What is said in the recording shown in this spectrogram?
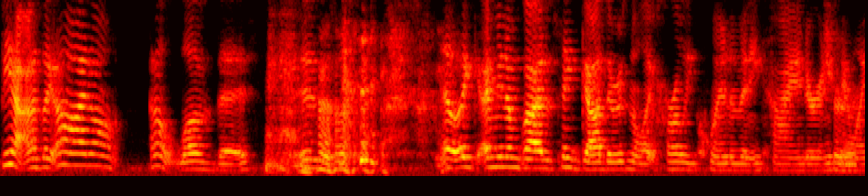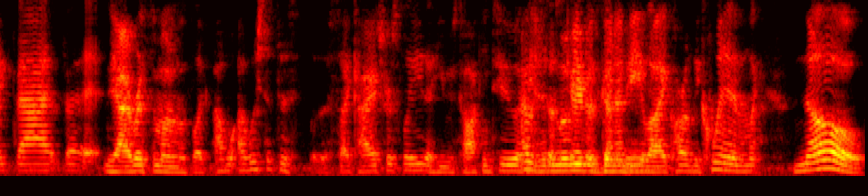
but yeah, I was like, oh, I don't, I don't love this. It's, like, I mean, I'm glad. Thank God there was no like Harley Quinn of any kind or anything Sure. like that. But Yeah, I read someone was like, I, I wish that this the psychiatrist lady that he was talking to at I the end so of the movie was was going to gonna be be- like Harley Quinn. I'm like, no,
